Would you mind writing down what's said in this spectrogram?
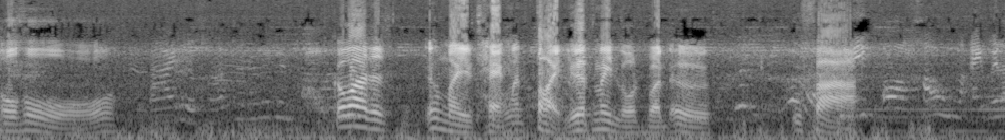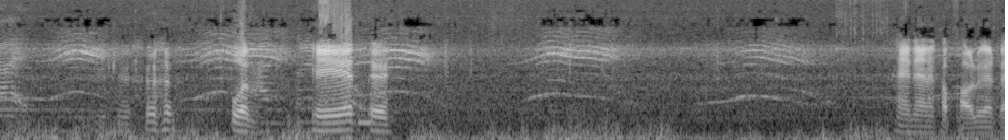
โอ้โห ก็ว่าจะทำไมแทงมันต่อยเลือดไม่ลดวะเออ อุตส่าห์เข้าไหนไม่ได้ปวดเฮดเลย ให้นั่นกระเป๋าเลือดไป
